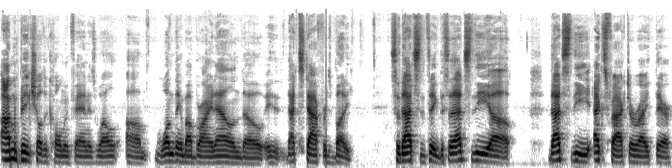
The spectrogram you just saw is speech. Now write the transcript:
I'm a big Sheldon Coleman fan as well. Um, one thing about Brian Allen, though, is that's Stafford's buddy. So that's the thing. So that's the uh, that's the X factor right there.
